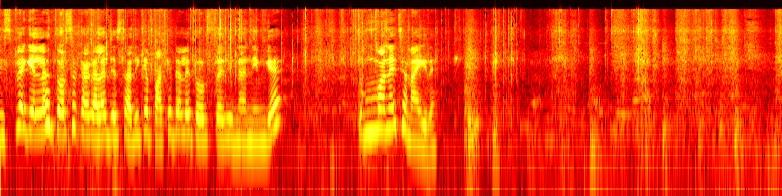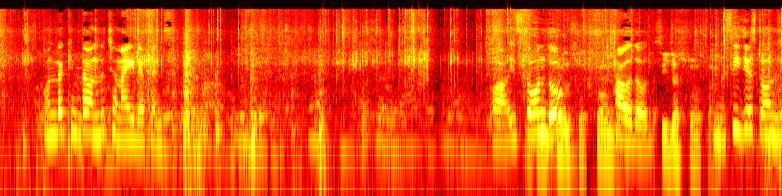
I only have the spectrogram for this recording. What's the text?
ಡಿಸ್ಪ್ಲೇಗೆಲ್ಲ ತೋರ್ಸೋಕ್ಕಾಗಲ್ಲ ಜಸ್ಟ್ ಅದಕ್ಕೆ ಪಾಕೆಟಲ್ಲೇ ತೋರಿಸ್ತಾ ಇದ್ದೀನಿ ನಾನು ನಿಮಗೆ. ತುಂಬಾ ಚೆನ್ನಾಗಿದೆ. ಒಂದಕ್ಕಿಂತ ಒಂದು ಚೆನ್ನಾಗಿದೆ ಫ್ರೆಂಡ್ಸ್ ಈ ಸ್ಟೋನ್ದು ಸ್ಟೋನ್ ಹೌದೌದು. ಸೀಜರ್ ಸ್ಟೋನ್ಸ್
